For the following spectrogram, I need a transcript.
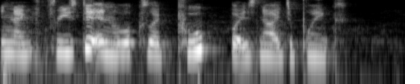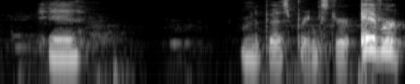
and I freezed it and it looks like poop, but it's not. It's a prank. Yeah, I'm the best prankster ever.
